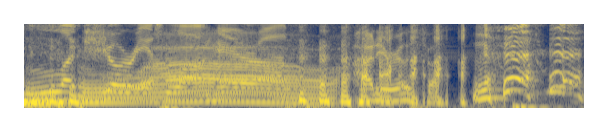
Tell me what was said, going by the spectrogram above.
luxurious long hair off. How do you really feel?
